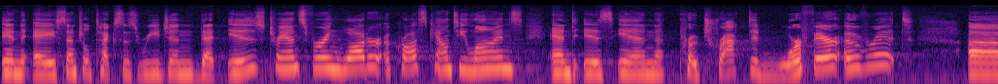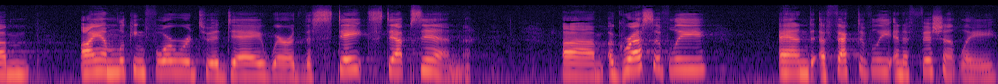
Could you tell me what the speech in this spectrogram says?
in a central Texas region that is transferring water across county lines and is in protracted warfare over it. Um, I am looking forward to a day where the state steps in um, aggressively and effectively and efficiently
